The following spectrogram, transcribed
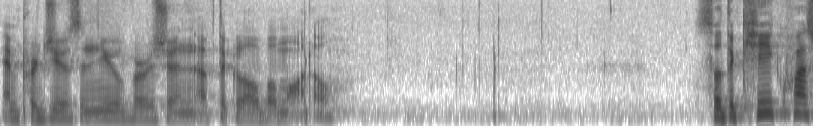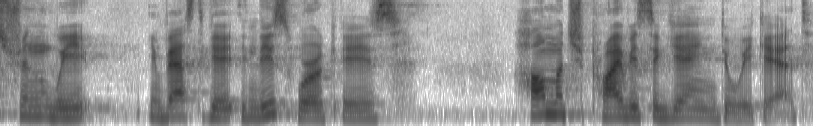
and produce a new version of the global model. So the key question we investigate in this work is, how much privacy gain do we get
